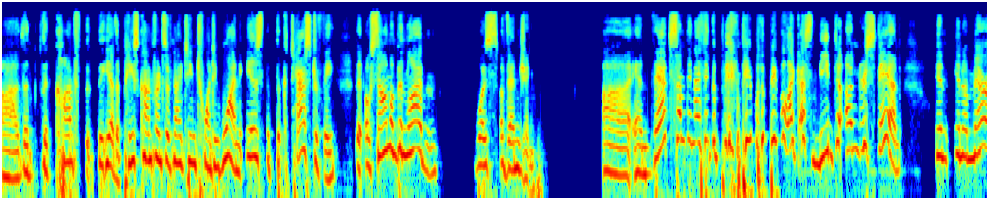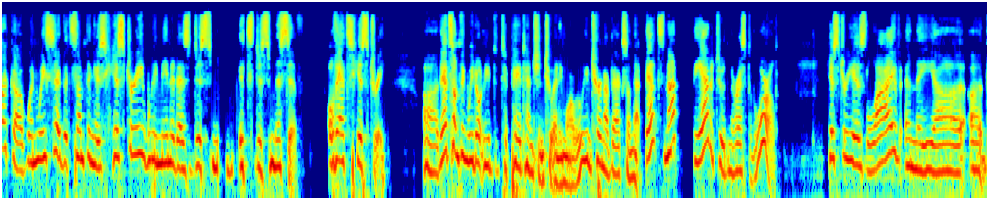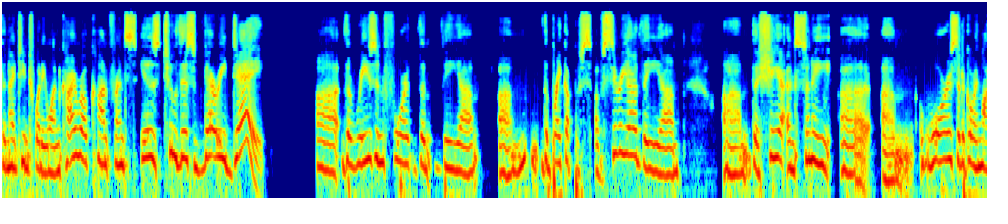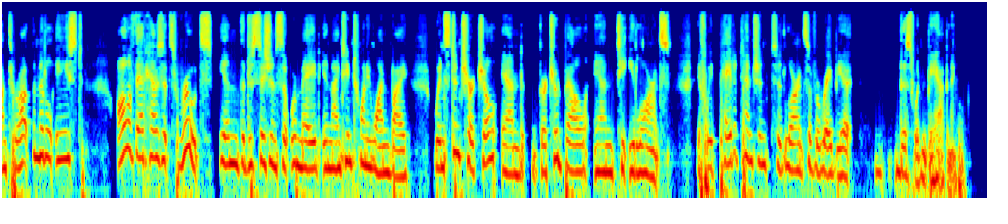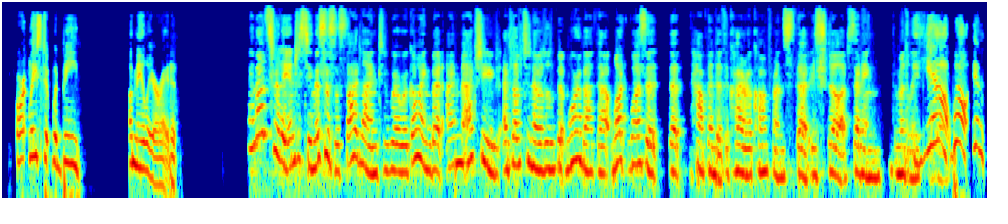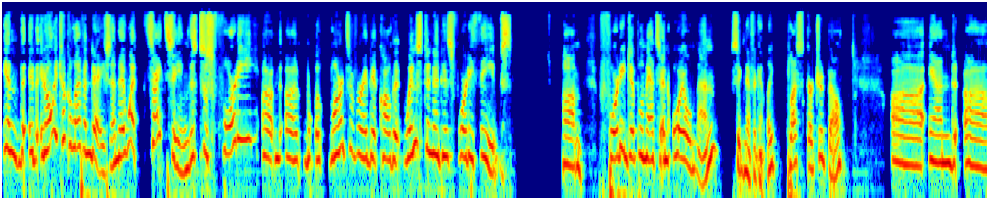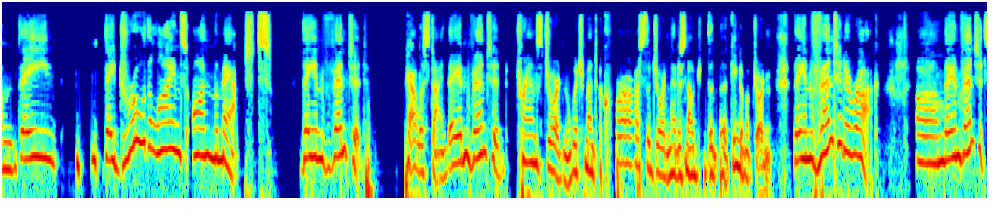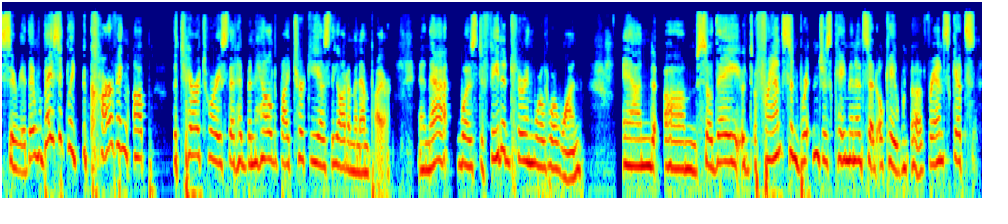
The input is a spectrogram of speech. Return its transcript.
Uh, the the, conf, the, yeah the peace conference of 1921 is the, the catastrophe that Osama bin Laden was avenging. Uh, and that's something I think the people, people like us need to understand. In, in America, when we say that something is history, we mean it as dis, it's dismissive. Oh, that's history. Uh, that's something we don't need to, to pay attention to anymore. We can turn our backs on that. That's not the attitude in the rest of the world. History is live, and the uh, uh, the 1921 Cairo conference is to this very day uh, the reason for the the um, um, the breakup of, of Syria, the um, um, the Shia and Sunni uh, um, wars that are going on throughout the Middle East. All of that has its roots in the decisions that were made in 1921 by Winston Churchill and Gertrude Bell and T.E. Lawrence. If we'd paid attention to Lawrence of Arabia, this wouldn't be happening, or at least it would be ameliorated. And that's really interesting. This is a sideline to where we're going, but I'm actually, I'd love to know a little bit more about that. What was it that happened at the Cairo conference that is still upsetting the Middle East? Yeah, well, in, in it, it, only took 11 days and they went sightseeing. This was 40, uh, uh, Lawrence of Arabia called it Winston and his 40 thieves. Um, 40 diplomats and oil men, significantly, plus Gertrude Bell. Uh, and um, they they drew the lines on the maps. They invented Palestine. They invented Transjordan, which meant across the Jordan. That is now the, the Kingdom of Jordan. They invented Iraq. Um, they invented Syria. They were basically carving up the territories that had been held by Turkey as the Ottoman Empire, and that was defeated during World War One. And um, so they, France and Britain just came in and said, okay, uh, France gets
